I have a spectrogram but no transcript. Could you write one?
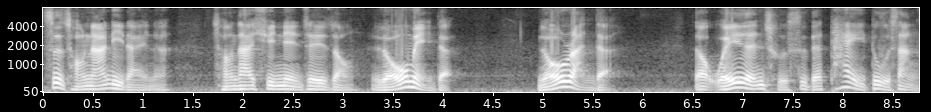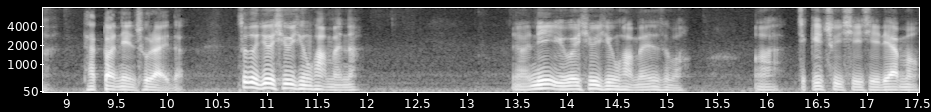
是从哪里来呢？从他训练这种柔美的、柔软的，到为人处事的态度上啊，他锻炼出来的，这个就是修行法门呢。啊你以为修行法门是什么？啊，一个嘴谢谢念吗？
